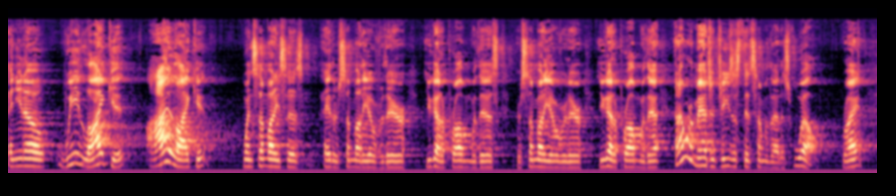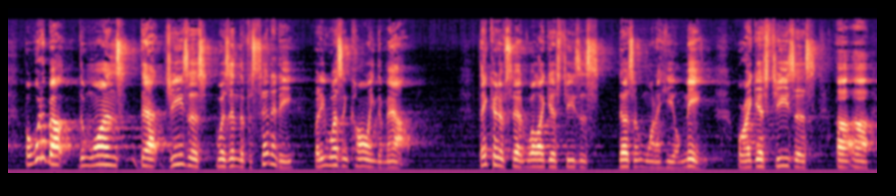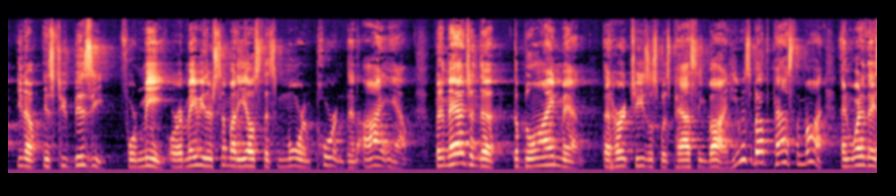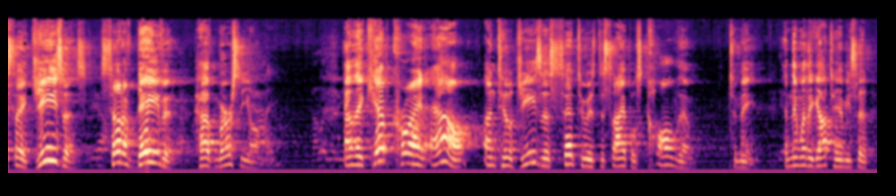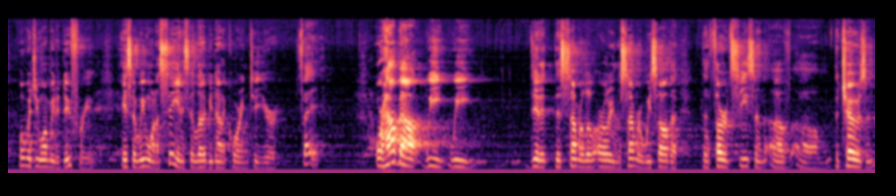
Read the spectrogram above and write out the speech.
And you know, we like it, I like it, when somebody says, hey, there's somebody over there you got a problem with this. There's somebody over there. You got a problem with that. And I would imagine Jesus did some of that as well, right? But what about the ones that Jesus was in the vicinity, but he wasn't calling them out? They could have said, well, I guess Jesus doesn't want to heal me. Or I guess Jesus, uh, uh, you know, is too busy for me. Or maybe there's somebody else that's more important than I am. But imagine the, the blind men that heard Jesus was passing by. And he was about to pass them by. And what did they say? Jesus, son of David, have mercy on me. And they kept crying out until Jesus said to his disciples, Call them to me. And then when they got to him, he said, What would you want me to do for you? He said, We want to see. And he said, Let it be done according to your faith. Or how about we, we did it this summer, a little earlier in the summer, we saw the, the third season of um, The Chosen.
